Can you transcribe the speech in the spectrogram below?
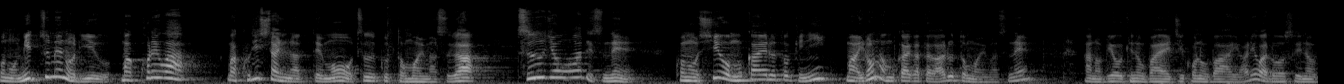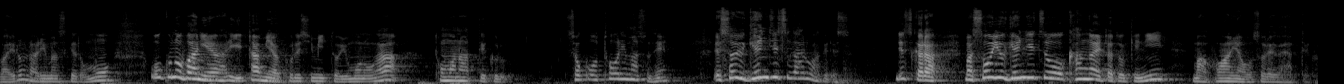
この三つ目の理由、まあ、これは、まあ、クリスチャンになっても続くと思いますが、通常はですね、この死を迎えるときに、まあ、いろんな迎え方があると思いますね。あの病気の場合、事故の場合、あるいは老衰の場合、いろいろありますけども、多くの場合にやはり痛みや苦しみというものが伴ってくる。そこを通りますね。そういう現実があるわけです。ですから、まあ、そういう現実を考えたときに、まあ、不安や恐れがやってくる。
